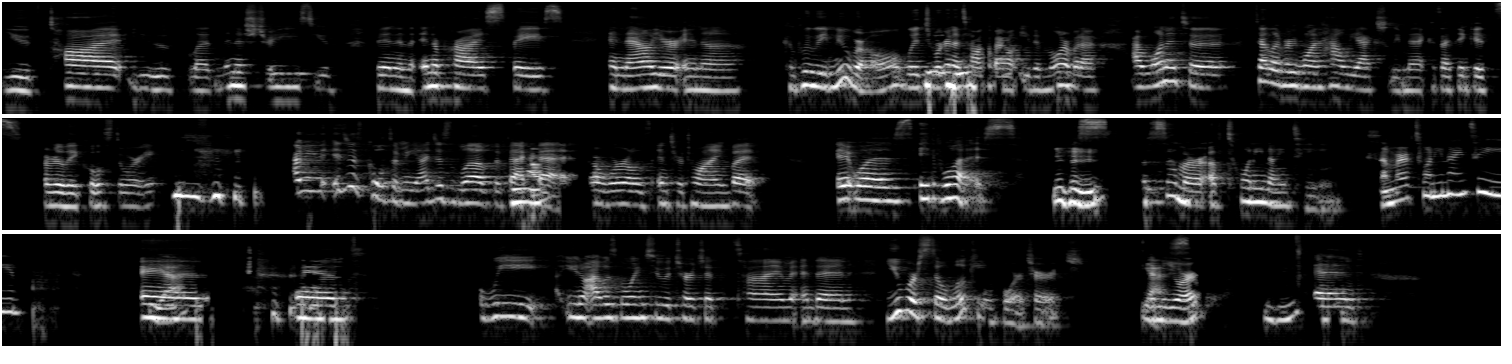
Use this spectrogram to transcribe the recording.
you've taught, you've led ministries, you've been in the enterprise space, and now you're in a completely new role, which we're going to mm-hmm. talk about even more. But I, I wanted to tell everyone how we actually met because I think it's a really cool story. I mean, it's just cool to me. I just love the fact yeah. that our worlds intertwine. But it was, it was mm-hmm. the, the summer of 2019. Summer of 2019. And yeah. and we, you know, I was going to a church at the time, and then you were still looking for a church yes. in New York. Mm-hmm. And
